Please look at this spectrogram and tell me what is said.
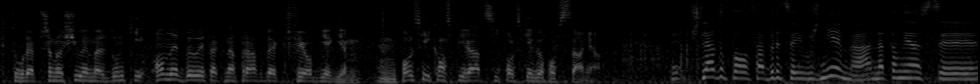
które przenosiły meldunki, one były tak naprawdę krwiobiegiem mm, polskiej konspiracji, polskiego powstania. Śladu po fabryce już nie ma, natomiast e,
